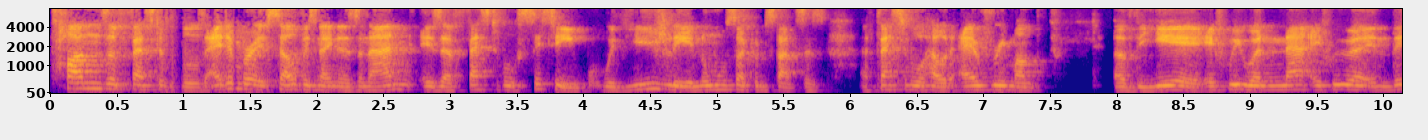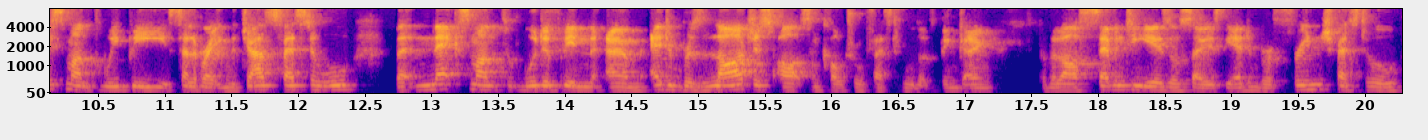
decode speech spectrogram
tons of festivals. Edinburgh itself is known as an an is a festival city with usually in normal circumstances a festival held every month of the year. If we were na- if we were in this month, we'd be celebrating the Jazz Festival. But next month would have been um, Edinburgh's largest arts and cultural festival that's been going for the last 70 years or so. Is the Edinburgh Fringe Festival.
